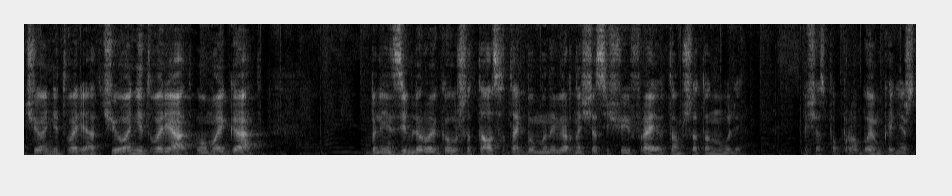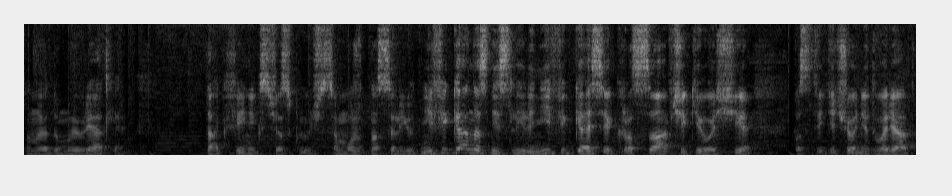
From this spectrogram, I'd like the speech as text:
Что они творят? Что они творят? О май гад. Блин, землеройка ушатался. Так бы мы, наверное, сейчас еще и Фрейю там шатанули. Мы сейчас попробуем, конечно, но я думаю, вряд ли. Так, Феникс сейчас включится, может нас сольют. Нифига нас не слили, нифига себе, красавчики вообще. Посмотрите, что они творят.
